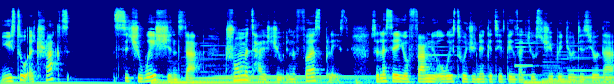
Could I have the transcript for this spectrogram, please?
you still attract situations that traumatized you in the first place. So let's say your family always told you negative things like you're stupid, you're this, you're that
